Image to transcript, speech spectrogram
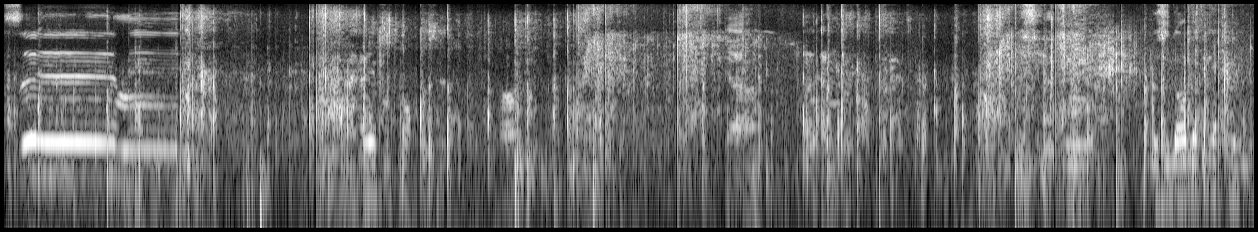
See me. I can't even focus it. Um, yeah. This is the thing. This is the only thing I can do.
